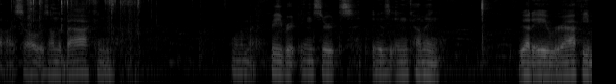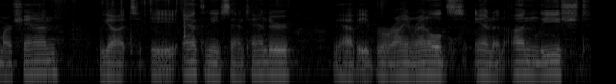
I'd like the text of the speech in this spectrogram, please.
Oh, I saw it was on the back, and one of my favorite inserts is incoming. We got a Rafi Marchan. We got a Anthony Santander. We have a Bryan Reynolds and an Unleashed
